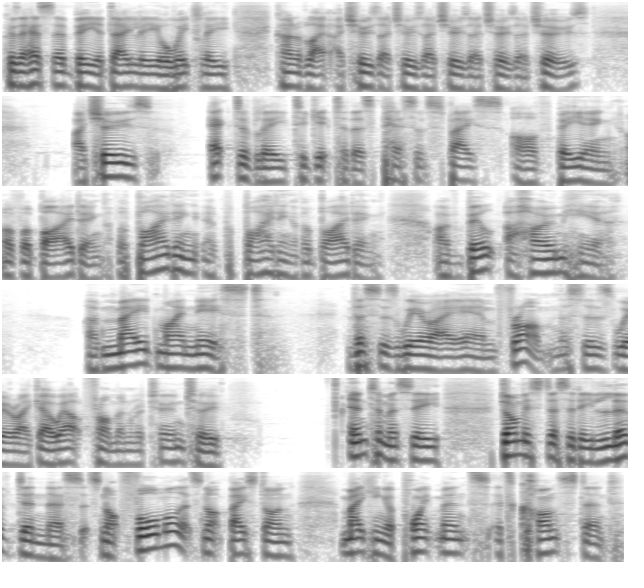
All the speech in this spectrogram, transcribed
because it has to be a daily or weekly kind of like I choose, I choose, I choose, I choose, I choose. I choose actively to get to this passive space of being, of abiding, of abiding, of abiding, of abiding. I've built a home here. I've made my nest. This is where I am from. This is where I go out from and return to. Intimacy, domesticity, lived in this. It's not formal, it's not based on making appointments, it's constant.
